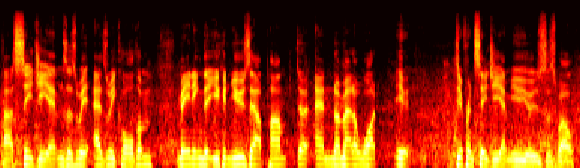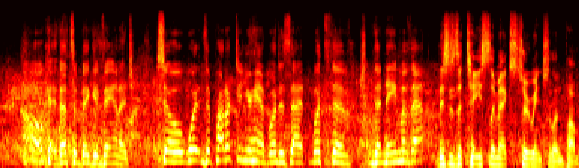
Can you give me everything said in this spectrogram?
uh, CGMs, as we as we call them, meaning that you can use our pump to, and no matter what. Different CGM you use as well. Oh, okay, that's a big advantage. So, what the product in your hand? What is that? What's the the name of that? This is the T Slim X2 insulin pump.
